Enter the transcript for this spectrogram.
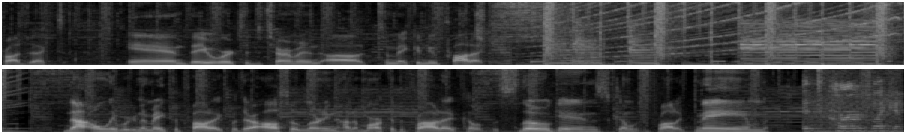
project and they were to determine uh, to make a new product. Not only we're going to make the product, but they're also learning how to market the product, come up with slogans, come up with the product name. It's curved like an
